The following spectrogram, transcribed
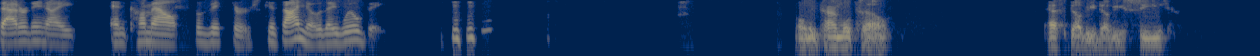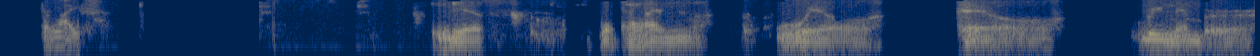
Saturday night and come out the victors because I know they will be. Only time will tell. FWWC for life. Yes, the time will tell. remember,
